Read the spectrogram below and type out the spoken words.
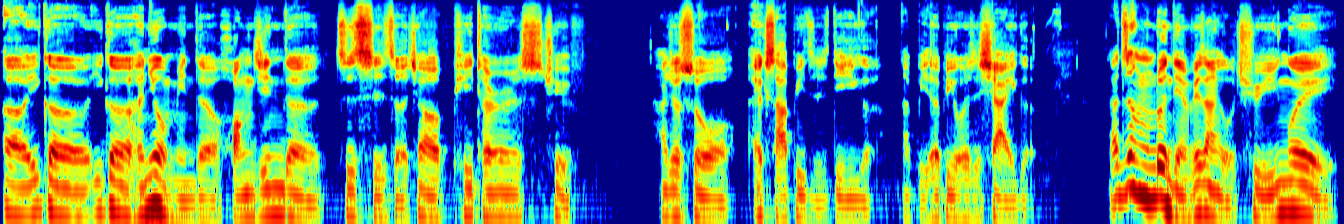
呃一个一个很有名的黄金的支持者叫 Peter Schiff，他就说 XRP 只是第一个，那比特币会是下一个。那这种论点非常有趣，因为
